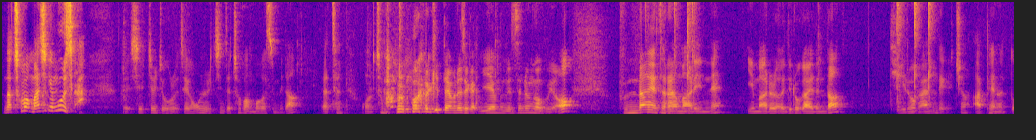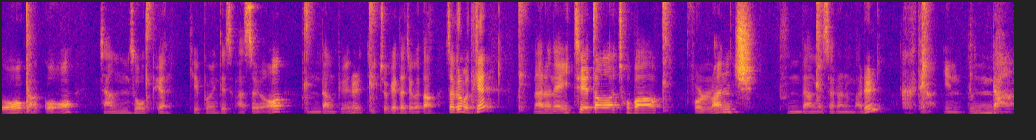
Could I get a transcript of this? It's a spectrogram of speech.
나 초밥 맛있게 무사. 네, 실질적으로 제가 오늘 진짜 초밥 먹었습니다. 여튼 오늘 초밥을 먹었기 때문에 제가 이 예문을 쓰는 거고요. 분당에서라는 말이 있네. 이 말을 어디로 가야 된다? 뒤로 가면 되겠죠. 앞에는 똑같고 장소 표현 키포인트에서 봤어요. 분당 표현을 뒤쪽에다 적었다. 자 그럼 어떻게? 나는 에이트에다가 초밥 for lunch 분당에서라는 말을 그대로 in 분당.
